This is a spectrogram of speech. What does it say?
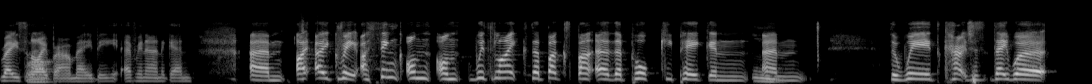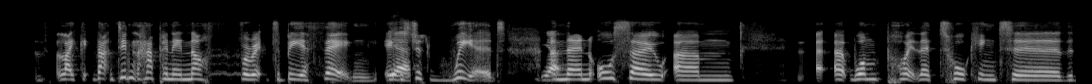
Raise an Right. eyebrow maybe every now and again. Um, I, I agree. I think on on with like the Bugs, Bu- uh, the Porky Pig and Mm. um, the weird characters, they were like that didn't happen enough for it to be a thing. It Yeah. was just weird Yeah. and then also um a- at one point they're talking to the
